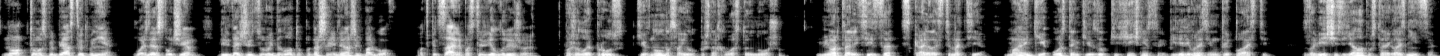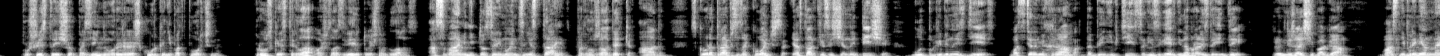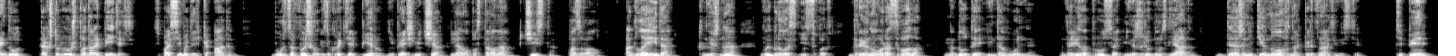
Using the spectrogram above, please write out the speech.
Но кто воспрепятствует мне, пользуясь случаем, передать жрецу Вайделоту подношение для наших богов. Вот специально пострелил рыжую. Пожилой прус кивнул на свою пышнохвостую ношу. Мертвая лисица скалилась в темноте. Маленькие остренькие зубки хищницы белели в разинутой пасти. Зловеще зияла пустая глазница. Пушистая еще по-зимнему рыжая шкурка не подпорчена. Прусская стрела вошла зверю точно в глаз. «А с вами никто церемониться не станет», – продолжал дядька Адам. «Скоро трапеза закончится, и остатки священной пищи будут погребены здесь, под стенами храма, дабы ни птица, ни зверь не добрались до еды, принадлежащей богам. Вас непременно найдут, так что вы уж поторопитесь. Спасибо, дядька Адам. Бурцев вышел из укрытия первым, не пряча меча, глянул по сторонам, чисто, позвал. Адлоида! Княжна выбралась из-под дровяного развала, надутая и недовольная, одарила Пруса недружелюбным взглядом, даже не кивнула в знак признательности. Теперь,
